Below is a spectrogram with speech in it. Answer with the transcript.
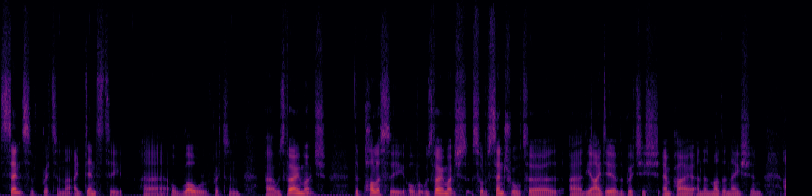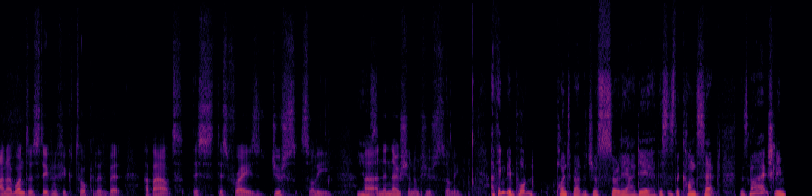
sense of Britain, that identity uh, or role of Britain, uh, was very much the policy of it was very much sort of central to uh, the idea of the British Empire and the mother nation. And I wonder, Stephen, if you could talk a little bit about this this phrase "jus soli" uh, yes. and the notion of jus soli. I think the important point about the jus soli idea. This is the concept that's not actually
